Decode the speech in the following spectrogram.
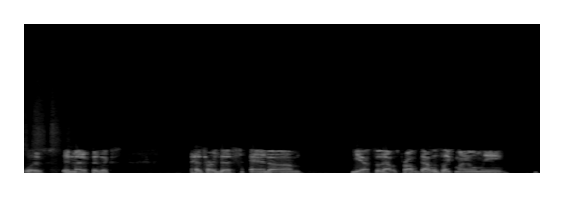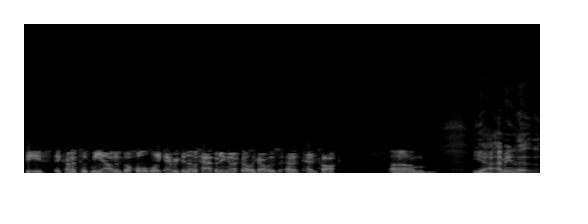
was in metaphysics has heard this. And, um, yeah, so that was probably, that was like my only beef. It kind of took me out of the whole, like everything that was happening. And I felt like I was at a TED talk. Um, Yeah, I mean the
